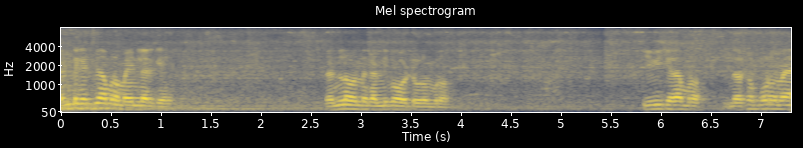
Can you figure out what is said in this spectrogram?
ரெண்டு கட்சி தான் ப்ரோ மைண்டில் இருக்கு. ரெண்டில் ஒன்று கண்டிப்பாக ஓட்டு விடும் ப்ரோ டிவிக்கே தான் ப்ரோ இந்த வருஷம் போடுவோமே.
